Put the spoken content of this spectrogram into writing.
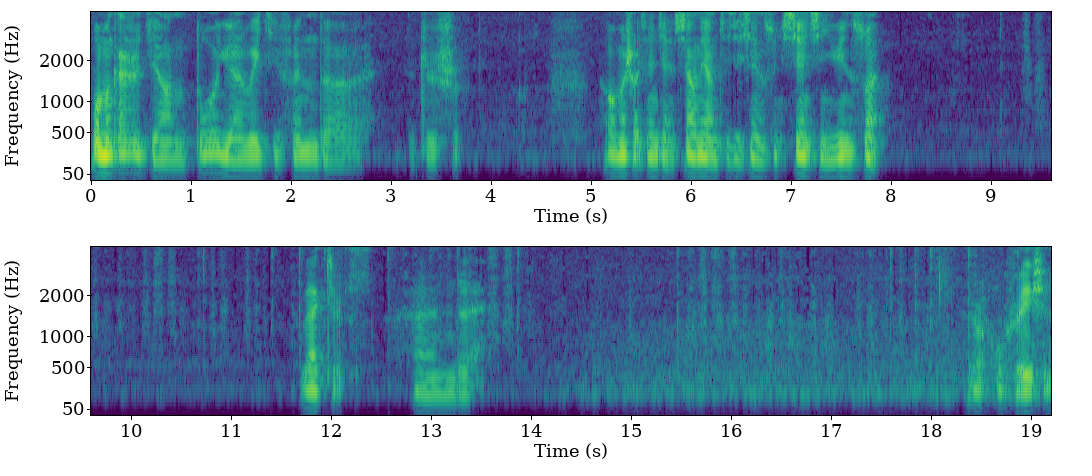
我们开始讲多元微积分的知识。我们首先讲向量及其线线性运算 （vectors and their operation）。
